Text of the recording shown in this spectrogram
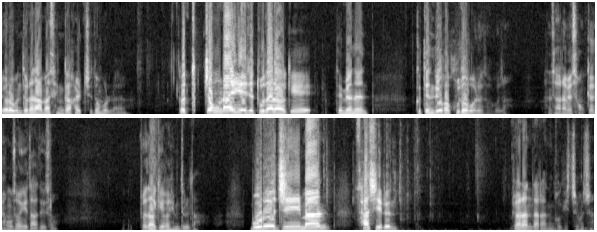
여러분들은 아마 생각할지도 몰라요. 그 특정 나이에 이제 도달하게 되면은 그때는 뇌가 굳어버려서 그죠? 한 사람의 성격 형성이 다 돼서 변하기가 힘들다. 모르지만 사실은 변한다라는 거겠죠, 그죠?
